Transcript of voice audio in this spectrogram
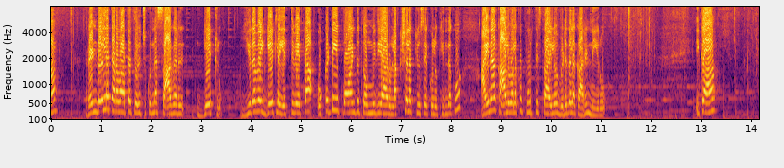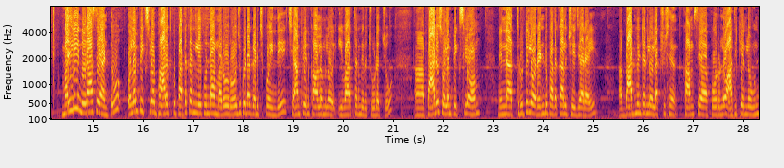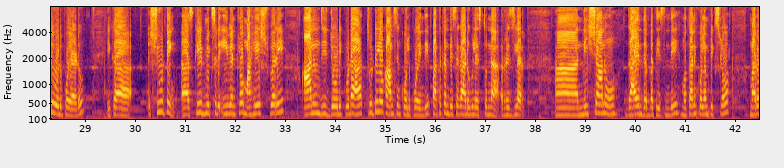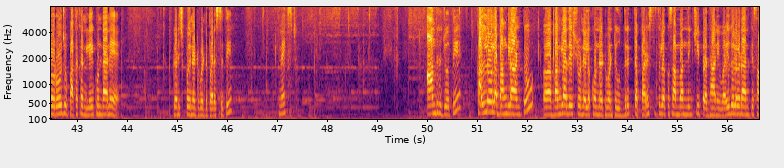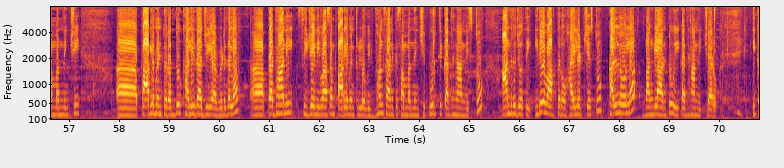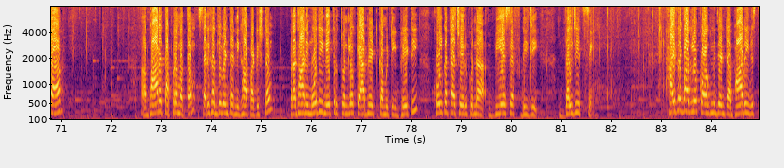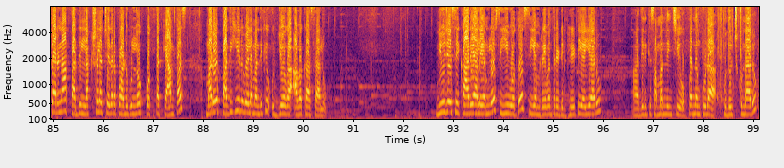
రెండేళ్ళ తర్వాత తెరుచుకున్న సాగర్ గేట్లు. ఇరవై గేట్ల ఎత్తివేత ఒకటి పాయింట్ తొమ్మిది ఆరు లక్షల క్యూసెక్కులు కిందకు అయినా కాలువలకు పూర్తి స్థాయిలో విడుదల కాని నీరు. ఇక మళ్ళీ నిరాశే అంటూ ఒలింపిక్స్లో భారత్కు పథకం లేకుండా మరో రోజు కూడా గడిచిపోయింది. ఛాంపియన్ కాలంలో ఈ వార్తను మీరు చూడొచ్చు. ప్యారిస్ ఒలింపిక్స్లో నిన్న త్రుటిలో రెండు పథకాలు చేజారాయి. బ్యాడ్మింటన్లో లక్ష్య కాంస్య పోరులో ఆధిక్యంలో ఉండి ఓడిపోయాడు. ఇక షూటింగ్ స్కీడ్ మిక్స్డ్ ఈవెంట్లో మహేశ్వరి ఆనంద్ జోడి కూడా త్రుటిలో కాంస్యం కోల్పోయింది. పథకం దిశగా అడుగులేస్తున్న రెజ్లర్ నిషాను గాయం దెబ్బతీసింది. మొత్తానికి ఒలింపిక్స్లో మరో రోజు పథకం లేకుండానే గడిచిపోయినటువంటి పరిస్థితి. నెక్స్ట్ ఆంధ్రజ్యోతి కల్లోల బంగ్లా అంటూ బంగ్లాదేశ్లో నెలకొన్నటువంటి ఉద్రిక్త పరిస్థితులకు సంబంధించి ప్రధాని వైదొలగడానికి సంబంధించి పార్లమెంటు రద్దు ఖలీదా జియా విడుదల. ప్రధాని సిజే నివాసం పార్లమెంటులో విధ్వంసానికి సంబంధించి పూర్తి కథనాన్ని ఇస్తూ ఆంధ్రజ్యోతి ఇదే వార్తను హైలైట్ చేస్తూ కల్లోల బంగ్లా అంటూ ఈ కథనాన్ని ఇచ్చారు. ఇక భారత్ అప్రమత్తం సరిహద్దు వెంట నిఘా పటిష్టం. ప్రధాని మోదీ నేతృత్వంలో కేబినెట్ కమిటీ భేటీ. కోల్కతా చేరుకున్న బీఎస్ఎఫ్ డీజీ దల్జీత్ సింగ్. హైదరాబాద్లో కాగ్నిజెంట్ భారీ విస్తరణ పది లక్షల చదరపు అడుగుల్లో కొత్త క్యాంపస్ మరో పదిహేను వేల మందికి ఉద్యోగ అవకాశాలు. న్యూజెర్సీ కార్యాలయంలో సీఈఓతో సీఎం రేవంత్ రెడ్డి భేటీ అయ్యారు. దీనికి సంబంధించి ఒప్పందం కూడా కుదుర్చుకున్నారు.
